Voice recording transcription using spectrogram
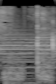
Thank you.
